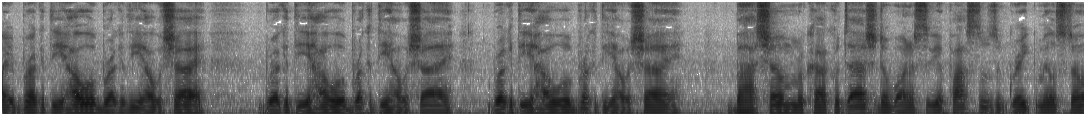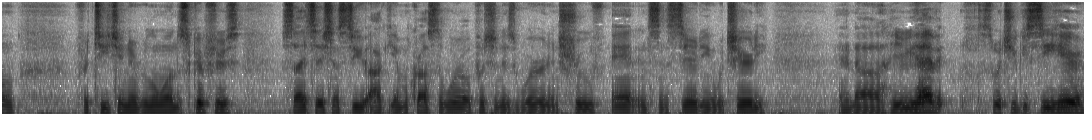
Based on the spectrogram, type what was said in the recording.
right, Yahweh, Bracket the Yahweh Shai, Yahweh, Bracket the Yahweh Shai, Yahweh, Bracket the Yahweh Shai, Bahasham, Rakah Kodash, double honors to the apostles of Great Millstone for teaching and ruling on the scriptures. Citations to you, Akim, across the world, pushing his word in truth and in sincerity and with charity. And uh, here you have it. That's what you can see here.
